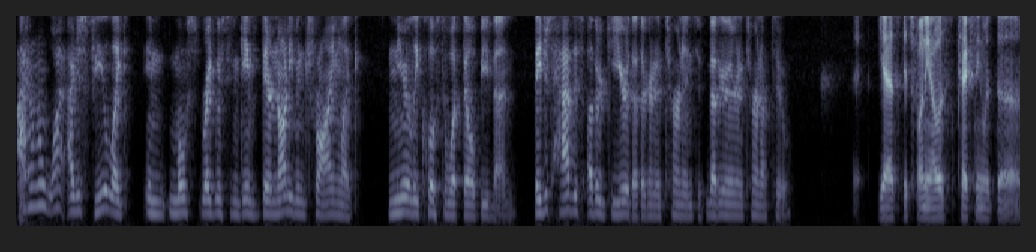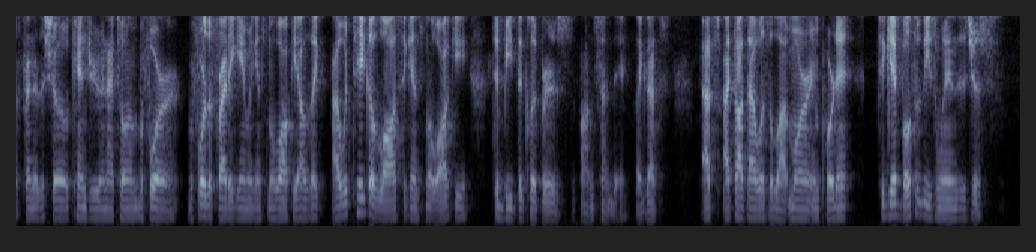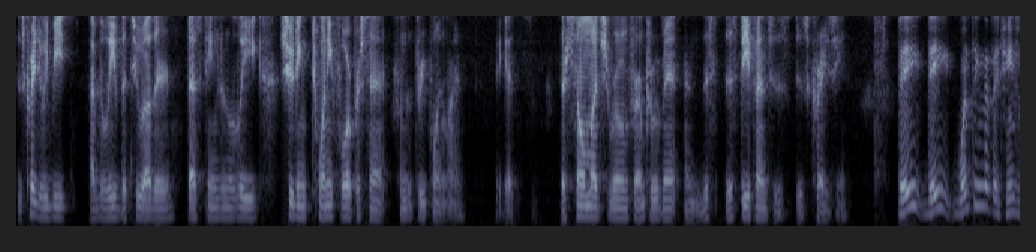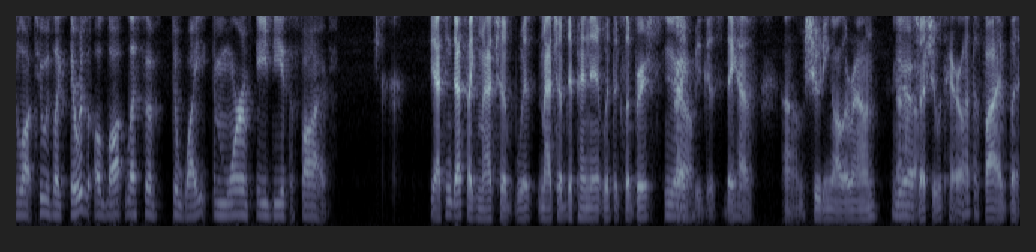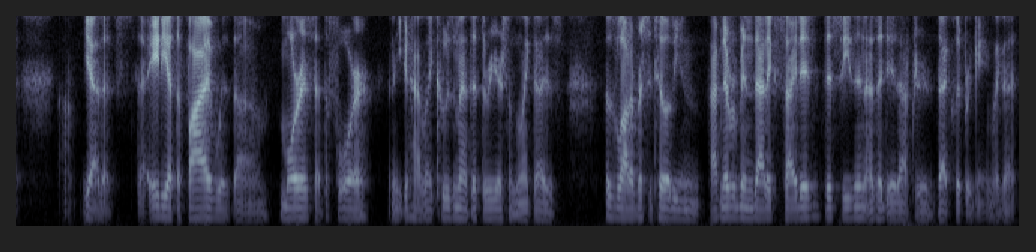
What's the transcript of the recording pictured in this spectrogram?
I don't know why. I just feel like in most regular season games they're not even trying like nearly close to what they'll be then. They just have this other gear that they're gonna turn into that they're gonna turn up to. Yeah, it's it's funny. I was texting with the friend of the show, Kendrew, and I told him before before the Friday game against Milwaukee, I was like, I would take a loss against Milwaukee to beat the Clippers on Sunday. Like that's that's I thought that was a lot more important. To get both of these wins is just it's crazy. We beat I believe the two other best teams in the league, shooting twenty four percent from the three point line. Like it's there's so much room for improvement, and this this defense is is crazy. They they one thing that they changed a lot too is like there was a lot less of Dwight and more of AD at the five. Yeah, I think that's like matchup with matchup dependent with the Clippers, Yeah. right? Because they have um, shooting all around, uh, Yeah. especially with Harrell at the five. But um, yeah, that's the AD at the five with um, Morris at the four, and then you can have like Kuzma at the three or something like that. Is there's a lot of versatility, and I've never been that excited this season as I did after that Clipper game. Like that,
